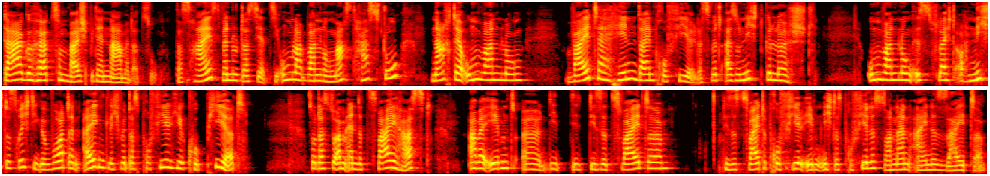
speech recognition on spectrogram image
Da gehört zum Beispiel der Name dazu. Das heißt, wenn du das jetzt die Umwandlung machst, hast du nach der Umwandlung weiterhin dein Profil. Das wird also nicht gelöscht. Umwandlung ist vielleicht auch nicht das richtige Wort, denn eigentlich wird das Profil hier kopiert, so dass du am Ende zwei hast, aber eben äh, die, die, diese zweite dieses zweite Profil eben nicht das Profil ist, sondern eine Seite.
